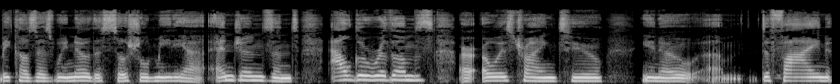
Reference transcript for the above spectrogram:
Because as we know, the social media engines and algorithms are always trying to, you know, um, define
